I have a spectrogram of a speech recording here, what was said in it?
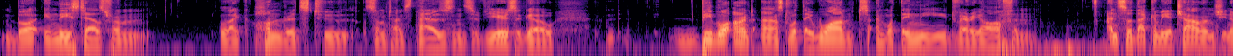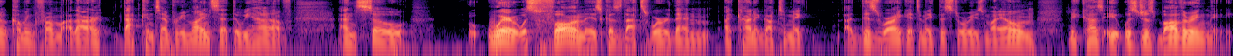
But in these tales from like hundreds to sometimes thousands of years ago, people aren't asked what they want and what they need very often. And so that can be a challenge, you know, coming from our, that contemporary mindset that we have. And so where it was fun is because that's where then I kind of got to make uh, this is where I get to make the stories my own because it was just bothering me.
